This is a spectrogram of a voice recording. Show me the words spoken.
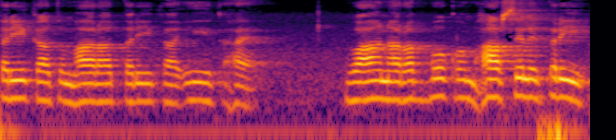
طریقہ تمہارا طریقہ ایک ہے۔ وانا ربو کم حاصل طریق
